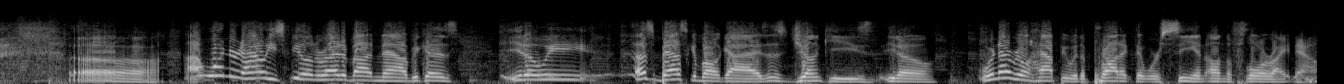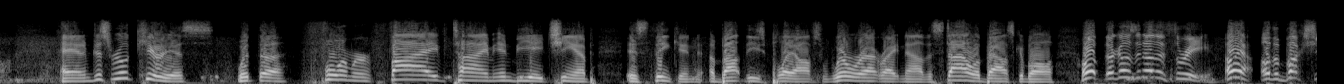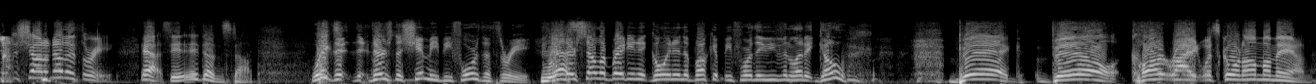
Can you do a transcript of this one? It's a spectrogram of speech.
Oh, I'm wondering how he's feeling right about now because, you know, we, us basketball guys, us junkies, you know, we're not real happy with the product that we're seeing on the floor right now. And I'm just real curious with the former five time NBA champ is thinking about these playoffs, where we're at right now, the style of basketball. Oh, there goes another three. Oh, yeah. Oh, the Bucks just shot another three. Yeah, see, it doesn't stop. There, there's the shimmy before the three. Yes. They're celebrating it going in the bucket before they've even let it go. Big Bill Cartwright, what's going on, my man?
